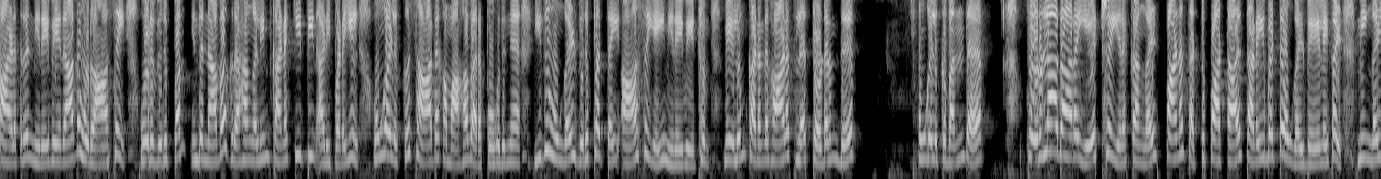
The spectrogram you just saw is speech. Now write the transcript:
காலத்தில் நிறைவேறாத ஒரு ஆசை ஒரு விருப்பம் இந்த நவ கிரகங்களின் கணக்கீட்டின் அடிப்படையில் உங்களுக்கு சாதகமாக வரப்போகுதுங்க. இது உங்கள் விருப்பத்தை ஆசையை நிறைவேற்றும். மேலும் கடந்த காலத்தில் தொடர்ந்து உங்களுக்கு வந்த பொருளாதார ஏற்ற இறக்கங்கள் பண தட்டுப்பாட்டால் தடைபட்ட உங்கள் வேலைகள் நீங்கள்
